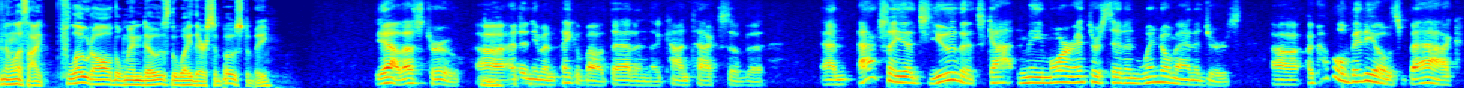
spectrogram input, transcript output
unless I float all the windows the way they're supposed to be. Yeah, that's true. Uh, I didn't even think about that in the context of uh, and actually, it's you that's gotten me more interested in window managers. Uh, a couple of videos back,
